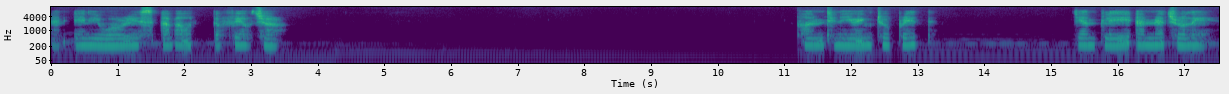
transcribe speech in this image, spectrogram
And any worries about the future. Continuing to breathe gently and naturally.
